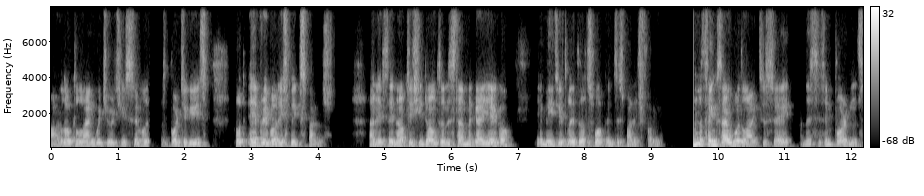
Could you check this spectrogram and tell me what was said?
our local language, which is similar to Portuguese, but everybody speaks Spanish. And if they notice you don't understand the Gallego, immediately they'll swap into Spanish for you. One of the things I would like to say, and this is important,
